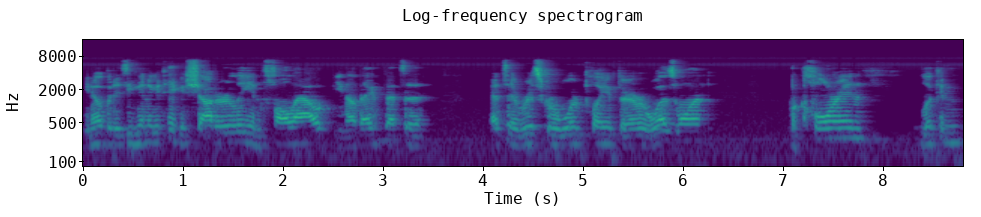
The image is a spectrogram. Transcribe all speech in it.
You know, but is he going to take a shot early and fall out? You know, that that's a that's a risk reward play if there ever was one. McLaurin looking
